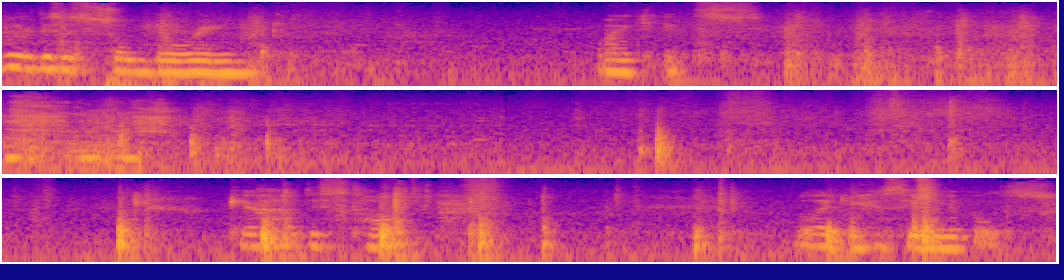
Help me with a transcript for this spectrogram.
Like this is so boring. Like it's. Okay, I have this top. But like you can see the nipples.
